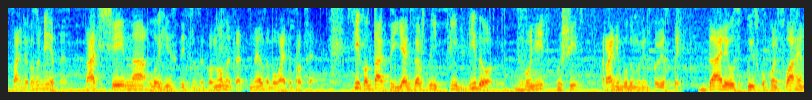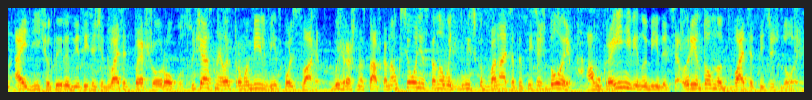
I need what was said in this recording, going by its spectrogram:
самі розумієте. Так ще й на логістиці зекономите, не забувайте про це. Всі контакти, як завжди, під відео. Дзвоніть, пишіть, раді будемо відповісти. Далі у списку Volkswagen ID4 2021 року. Сучасний електромобіль від Volkswagen. Виграшна ставка на аукціоні становить близько 12 тисяч доларів, а в Україні він обійдеться орієнтовно 20 тисяч доларів.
